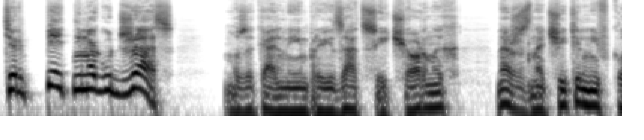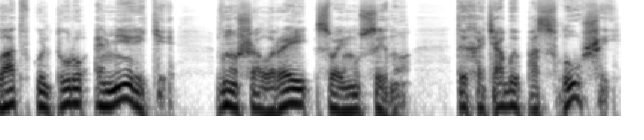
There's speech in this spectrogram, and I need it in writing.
«Терпеть не могу джаз!» «Музыкальные импровизации черных — наш значительный вклад в культуру Америки», — внушал Рэй своему сыну. «Ты хотя бы послушай!»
